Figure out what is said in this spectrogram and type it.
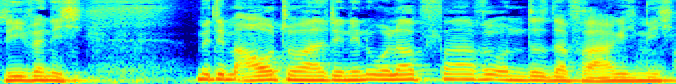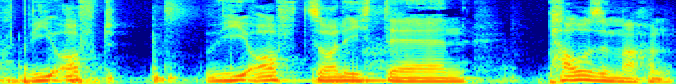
Wie wenn ich mit dem Auto halt in den Urlaub fahre und da frage ich mich, wie oft, wie oft soll ich denn Pause machen?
